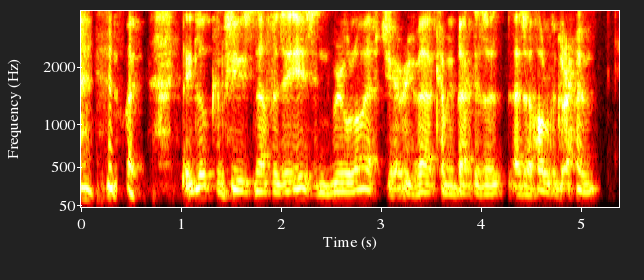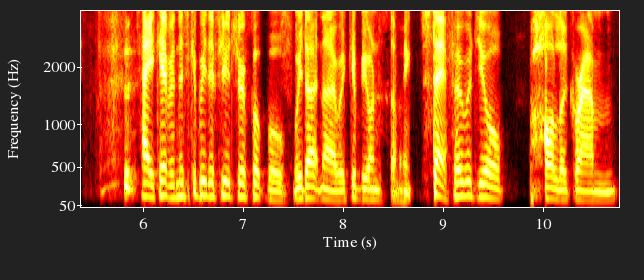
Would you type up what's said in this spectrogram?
he looked confused enough as it is in real life, Jerry, about coming back as a as a hologram. Hey, Kevin, this could be the future of football. We don't know. We could be onto something. Steph, who would your hologram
